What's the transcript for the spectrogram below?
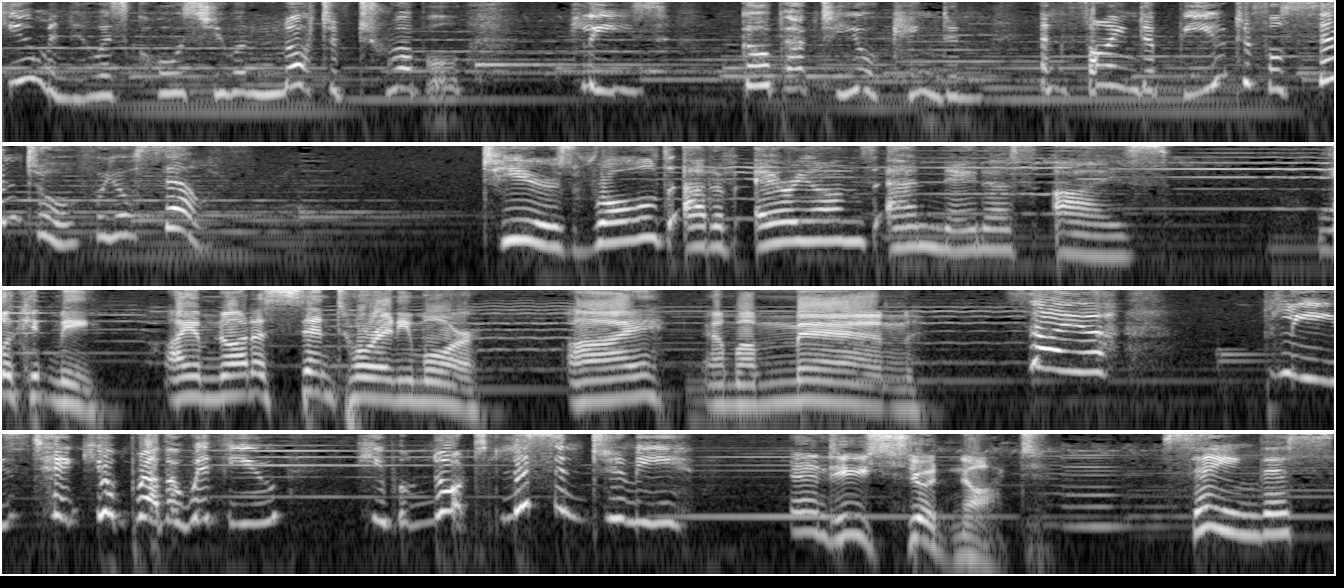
human who has caused you a lot of trouble. Please go back to your kingdom and find a beautiful centaur for yourself. Tears rolled out of Arion's and Naeena's eyes. Look at me. I am not a centaur anymore. I am a man. Please take your brother with you. He will not listen to me. And he should not. Saying this,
